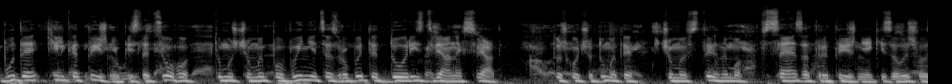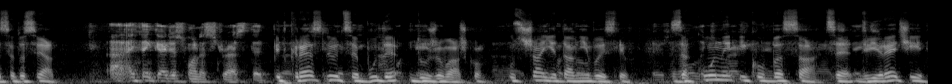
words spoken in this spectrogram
Буде кілька тижнів після цього, тому що ми повинні це зробити до різдвяних свят. Тож хочу думати, що ми встигнемо все за три тижні, які залишилися до свят. Uh, Підкреслюю, це буде дуже важко. У США є давній вислів: закони і ковбаса це дві речі,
